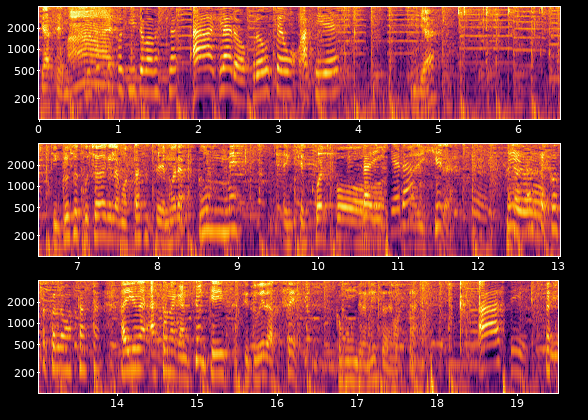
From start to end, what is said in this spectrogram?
que hace Un mal. poquito para mezclar. Ah, claro, produce un acidez. ¿Ya? Incluso he escuchado que la mostaza se demora un mes en que el cuerpo ¿La digiera? La digiera. Sí, tantas cosas con la mostaza. Hay una, hasta una canción que dice, si tuvieras fe, como un granito de mostaza. Ah, sí, sí.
